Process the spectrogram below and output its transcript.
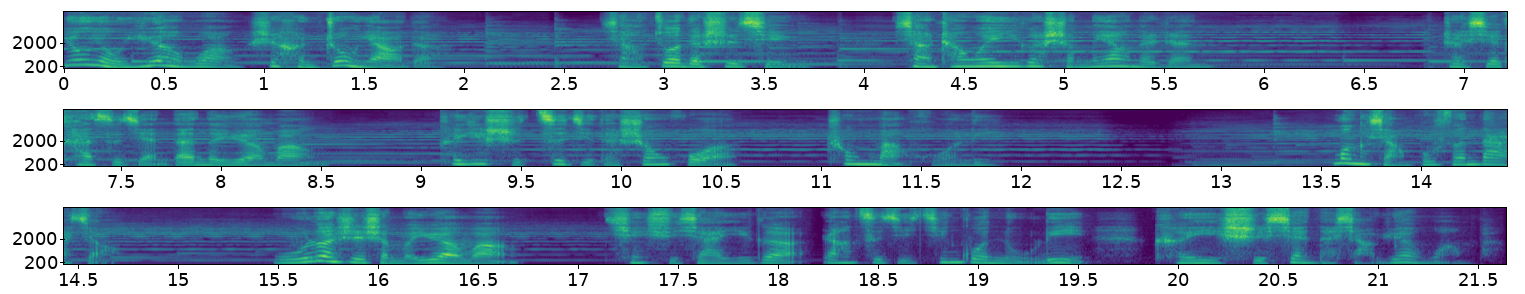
拥有愿望是很重要的。想做的事情，想成为一个什么样的人，这些看似简单的愿望，可以使自己的生活充满活力。梦想不分大小，无论是什么愿望，请许下一个让自己经过努力可以实现的小愿望吧。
